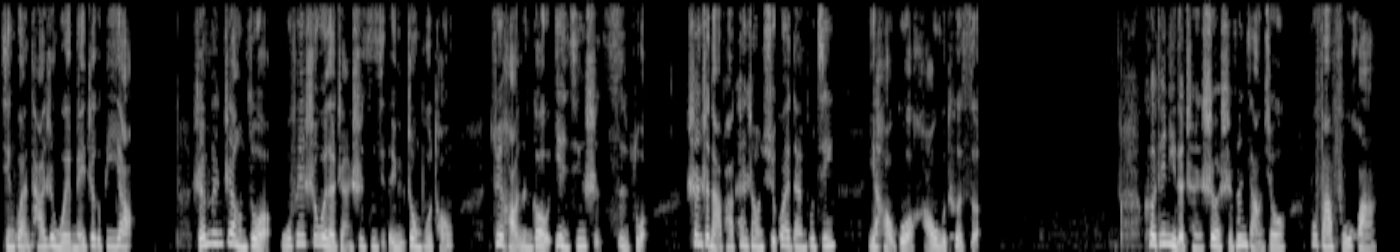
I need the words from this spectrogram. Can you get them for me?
尽管他认为没这个必要。人们这样做无非是为了展示自己的与众不同，最好能够艳惊四四座，甚至哪怕看上去怪诞不经，也好过毫无特色。客厅里的陈设十分讲究，不乏浮华。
